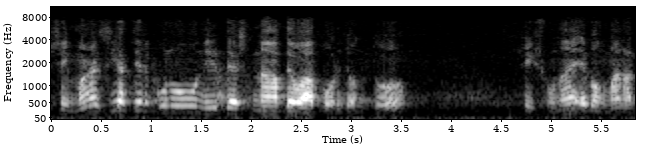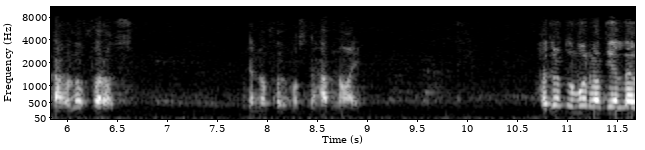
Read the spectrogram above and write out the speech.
সেই মাসিয়াতের কোন নির্দেশ না দেওয়া পর্যন্ত সেই শোনা এবং মানাটা হলো ফরজ। এটা নফল, মুস্তাহাব নয়। হজরত উমর রাজি আল্লাহ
